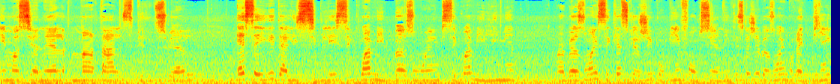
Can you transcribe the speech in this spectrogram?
émotionnel, mental, spirituel. essayer d'aller cibler c'est quoi mes besoins, c'est quoi mes limites. Un besoin, c'est qu'est-ce que j'ai pour bien fonctionner, qu'est-ce que j'ai besoin pour être bien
